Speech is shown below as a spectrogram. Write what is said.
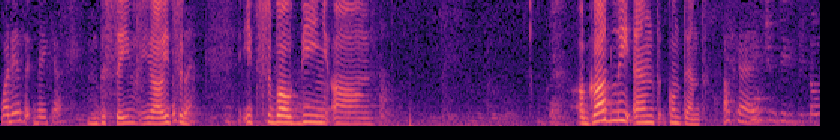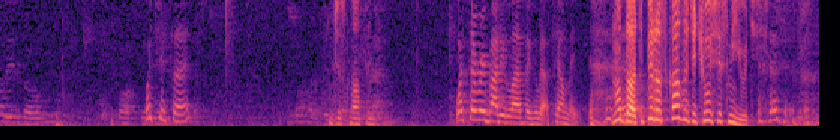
What is it, Vika? The same. Yeah, it's, The a, same. it's about being um, a godly and content. Okay. What'd she say? Just nothing. What's everybody laughing about? Tell me. Ну да, теперь рассказывайте, чего вы все смеетесь.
